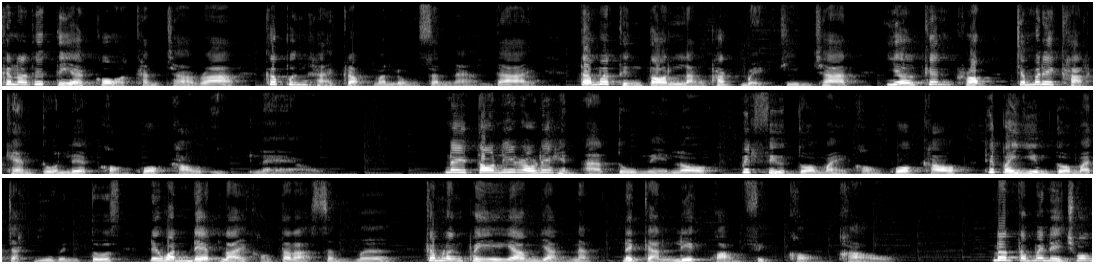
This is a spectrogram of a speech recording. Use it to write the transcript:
ขณะที่เตียโกอาคันชารา ก็เพิ่งหายกลับมาลงสนามได้ แต่เมื่อถึงตอนหลังพักเบรกทีมชาติ เยอร์เกนครอปจะไม่ได้ขาดแคลนตัวเลือกของพวกเขาอีกแล้วในตอนนี้เราได้เห็นอาตูเมโลมิดฟิลด์ตัวใหม่ของพวกเขา ที่ไปยืมตัวมาจากยูเวนตุสในวันเดดไลน์ของตลาดซัมเมอร์กำลังพยายามอย่างหนักในการเรียกความฟิตของเขา นั่นทำให้ในช่วง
